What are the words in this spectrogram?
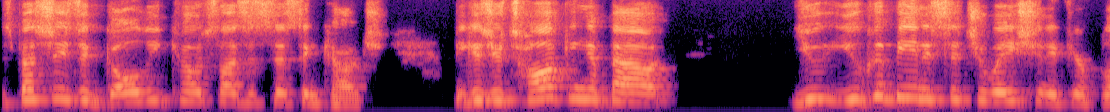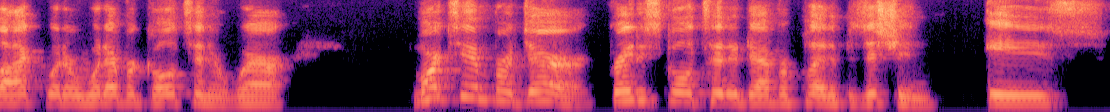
especially as a goalie coach slash assistant coach, because you're talking about you. You could be in a situation if you're Blackwood or whatever goaltender where Martin Brodeur, greatest goaltender to ever play the position, is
